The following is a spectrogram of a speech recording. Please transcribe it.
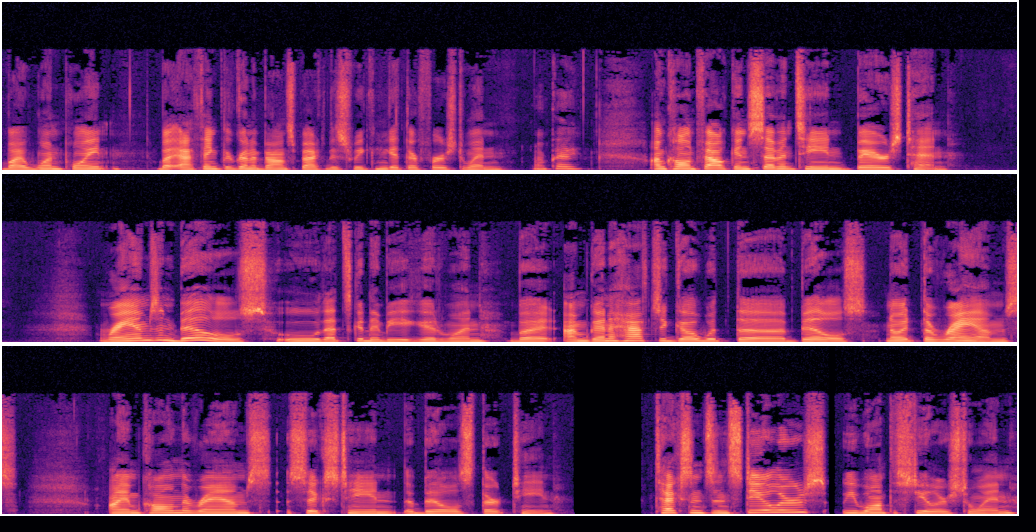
by 1 point. But I think they're going to bounce back this week and get their first win. Okay. I'm calling Falcons 17, Bears 10. Rams and Bills. Ooh, that's going to be a good one. But I'm going to have to go with the Bills. No, the Rams. I am calling the Rams 16, the Bills 13. Texans and Steelers. We want the Steelers to win.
